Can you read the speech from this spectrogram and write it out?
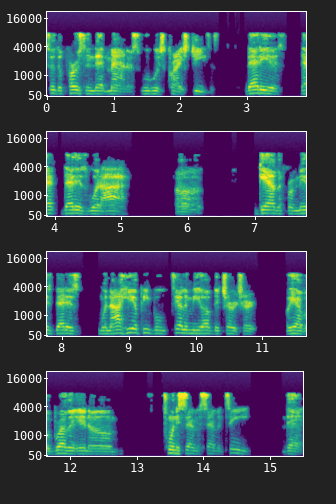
to the person that matters, who is Christ Jesus. That is that that is what I uh, gather from this. That is when I hear people telling me of the church hurt. We have a brother in um 2717 that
